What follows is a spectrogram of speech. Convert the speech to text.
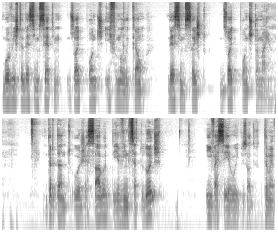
Boa Vista 17 18 pontos e Famalicão 16 18 pontos também. Entretanto, hoje é sábado, dia 27 de 2, e vai sair o episódio, também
